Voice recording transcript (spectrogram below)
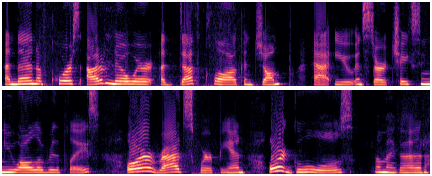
And then, of course, out of nowhere, a Deathclaw can jump at you and start chasing you all over the place, or a Radscorpion, or ghouls. Oh my god,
